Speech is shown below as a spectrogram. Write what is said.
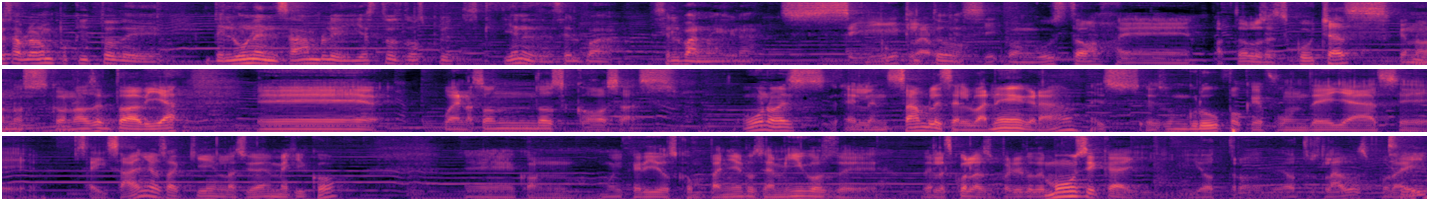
puedes hablar un poquito de, Luna Ensamble y estos dos proyectos que tienes de Selva, Selva Negra? Sí, claro que sí, con gusto. Eh, para todos los escuchas que no nos conocen todavía, eh, bueno, son dos cosas. Uno es el ensamble Selva Negra, es, es un grupo que fundé ya hace seis años aquí en la Ciudad de México, eh, con muy queridos compañeros y amigos de, de la Escuela Superior de Música y, y otro, de otros lados por ahí.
